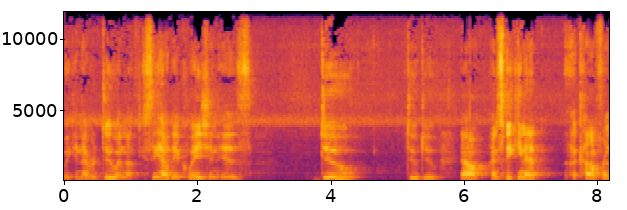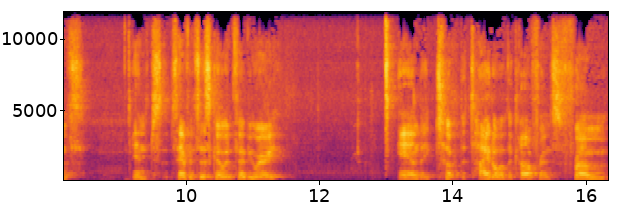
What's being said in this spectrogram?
We can never do enough. You see how the equation is do, do, do. Now, I'm speaking at a conference in San Francisco in February and they took the title of the conference from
